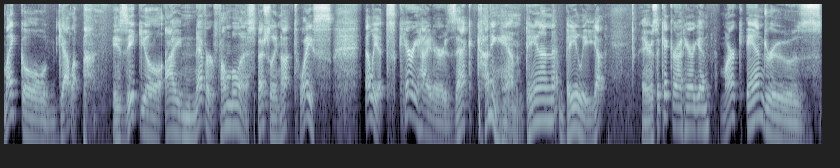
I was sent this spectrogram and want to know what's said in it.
Michael Gallup, Ezekiel, I never fumble and especially not twice. Elliott, Carrie Hyder, Zach Cunningham, Dan Bailey, yep, there's a kicker on here again. Mark Andrews.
